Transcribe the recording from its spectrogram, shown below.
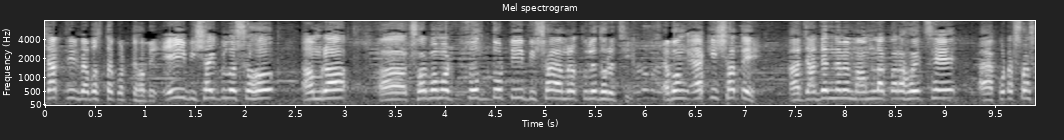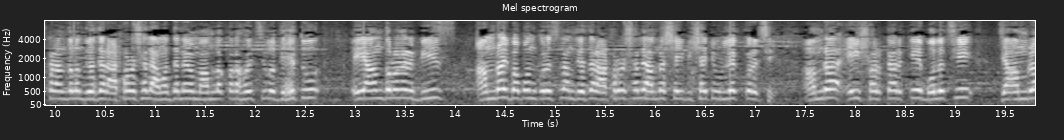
চাকরির ব্যবস্থা করতে হবে। এই বিষয়গুলো সহ আমরা সর্বমোট চোদ্দটি বিষয় আমরা তুলে ধরেছি এবং একই সাথে যাদের নামে মামলা করা হয়েছে কোটা সংস্কার আন্দোলন দুই হাজার আঠারো সালে আমাদের নামে মামলা করা হয়েছিল। যেহেতু এই আন্দোলনের বীজ আমরাই বপন করেছিলাম, দুই হাজার আঠারো সালে আমরা সেই বিষয়টি উল্লেখ করেছি। আমরা এই সরকারকে বলেছি যে আমরা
